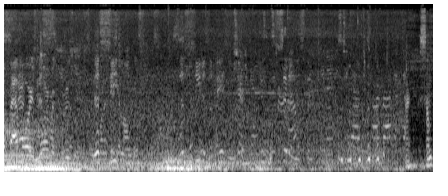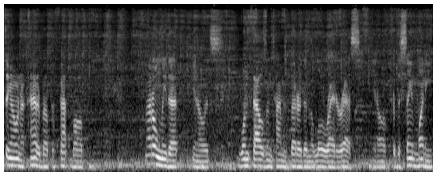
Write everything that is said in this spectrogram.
The Fat Boy is more of a cruiser. So This you wanna take seat- it long distance. Something I want to add about the Fat Bob. Not only that, you know, it's 1,000 times better than the Lowrider S. You know, for the same money,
